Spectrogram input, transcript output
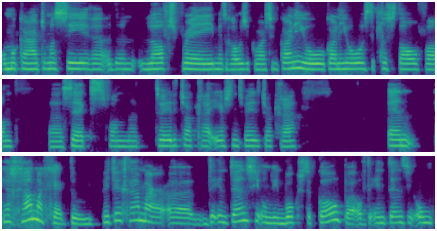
om elkaar te masseren. De love spray met rozenkwarts en carniol. Carniol is de kristal van uh, seks, van het tweede chakra, eerste en tweede chakra. En ja, ga maar gek doen. Weet je, ga maar de intentie om die box te kopen of de intentie om,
